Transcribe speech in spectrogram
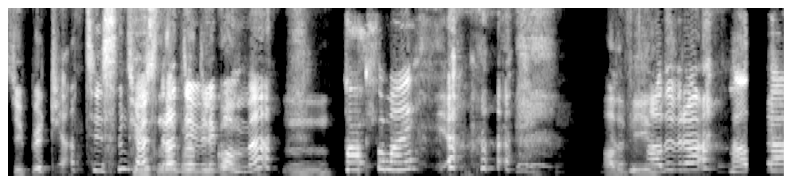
Supert. Ja, tusen takk Tusen for takk at du ville kom. komme. Mm. Takk for meg. Ha det fint. Ha det bra. Ha det bra.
